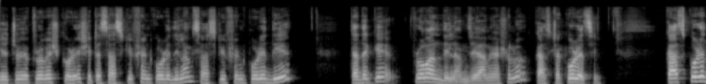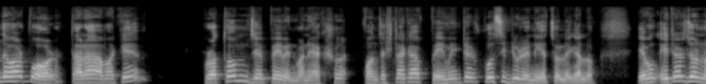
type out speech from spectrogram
ইউটিউবে প্রবেশ করে সেটা সাবস্ক্রিপশন করে দিলাম। সাবস্ক্রিপশন করে দিয়ে তাদেরকে প্রমাণ দিলাম যে আমি আসলে কাজটা করেছি। কাজ করে দেওয়ার পর তারা আমাকে প্রথম যে পেমেন্ট মানে একশো পঞ্চাশ টাকা পেমেন্টের প্রসিডিউরে নিয়ে চলে গেল। এবং এটার জন্য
